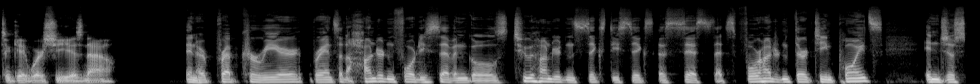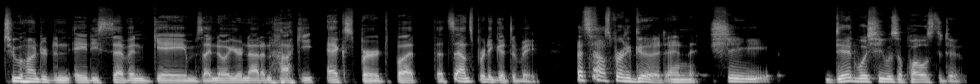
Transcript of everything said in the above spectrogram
to get where she is now in her prep career. Branson, 147 goals, 266 assists. That's 413 points in just 287 games. I know you're not a hockey expert, but that sounds pretty good to me. That sounds pretty good. And she did what she was supposed to do.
